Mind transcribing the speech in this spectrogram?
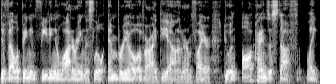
developing and feeding and watering this little embryo of our idea, Honor and Fire, doing all kinds of stuff. Like,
